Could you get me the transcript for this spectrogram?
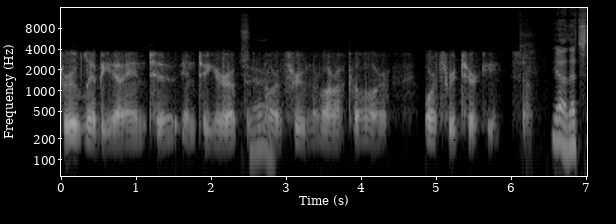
through Libya into into Europe Sure. or through Morocco or or through Turkey. So. Yeah, that's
